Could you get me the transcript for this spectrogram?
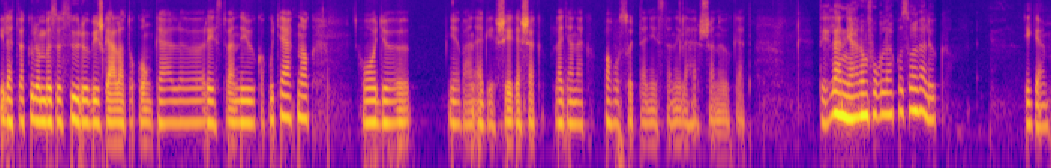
illetve különböző szűrővizsgálatokon kell részt venniük a kutyáknak, hogy nyilván egészségesek legyenek ahhoz, hogy tenyészteni lehessen őket. Télen-nyáron foglalkozol velük? Igen.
